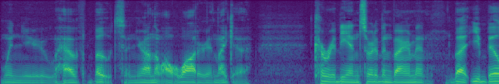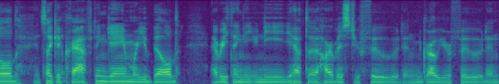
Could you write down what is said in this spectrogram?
when you have boats and you're on the water in like a Caribbean sort of environment. But you build, it's like a crafting game where you build everything that you need. You have to harvest your food and grow your food. And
